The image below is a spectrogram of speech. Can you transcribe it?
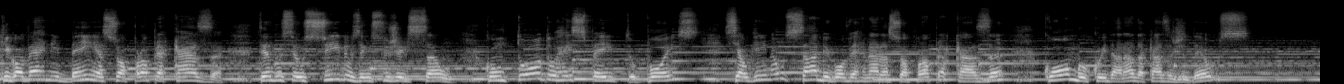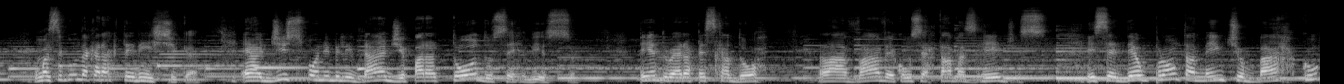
que governe bem a sua própria casa, tendo seus filhos em sujeição, com todo respeito, pois se alguém não sabe governar a sua própria casa, como cuidará da casa de Deus? Uma segunda característica é a disponibilidade para todo o serviço. Pedro era pescador, lavava e consertava as redes e cedeu prontamente o barco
